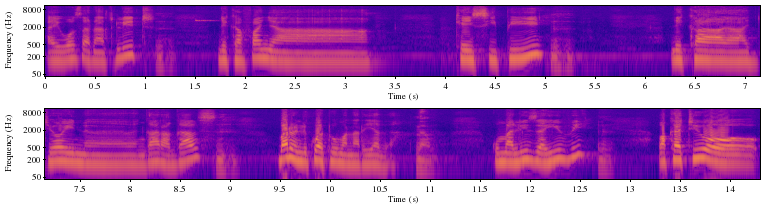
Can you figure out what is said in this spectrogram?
I was an athlete. Mm -hmm. nikafanya KCPE nika join uh, Ngara Girls bado nilikuwa tu mwanariadha Naam. kumaliza hivi mm. wakati huo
